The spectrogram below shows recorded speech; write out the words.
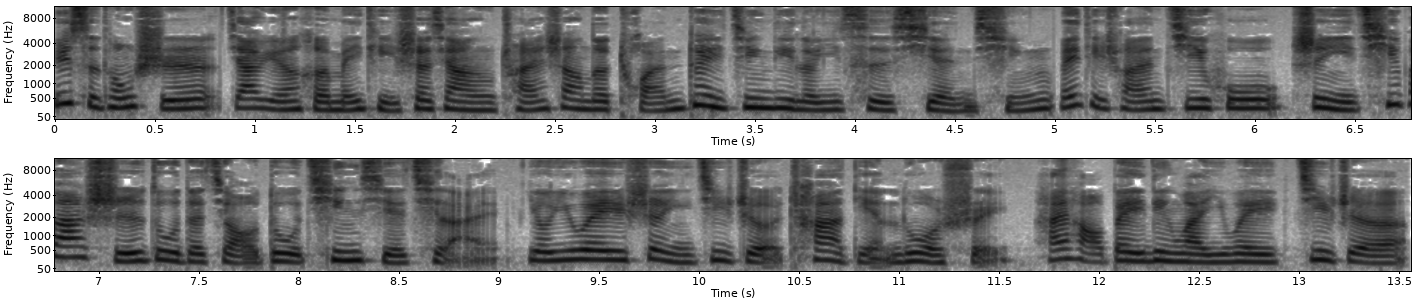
与此同时，家园和媒体摄像船上的团队经历了一次险情，媒体船几乎是以七八十度的角度倾斜起来，有一位摄影记者差点落水，还好被。另外一位记者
